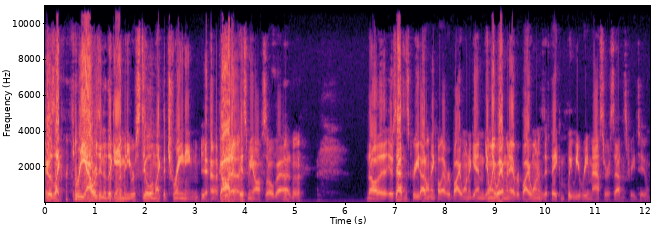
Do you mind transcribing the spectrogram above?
It was like three hours into the game, and you were still in like the training. yeah. God, Yeah. it pissed me off so bad. no, the Assassin's Creed. I don't think I'll ever buy one again. The only way I'm going to ever buy one is if they completely remaster Assassin's Creed 2.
